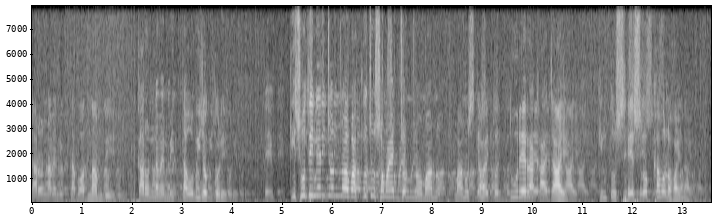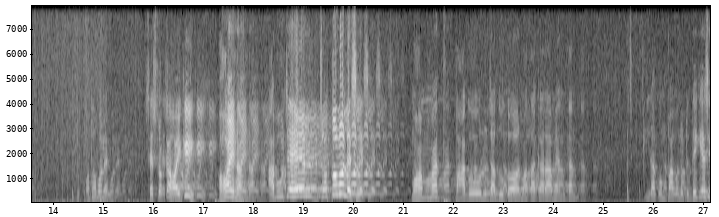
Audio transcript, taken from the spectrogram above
কারোর নামে মিথ্যা বদনাম দিয়ে, কারোর নামে মিথ্যা অভিযোগ করে কিছুদিনের জন্য বা কিছু সময়ের জন্য মানুষকে হয়তো দূরে রাখা যায়, কিন্তু শেষ রক্ষা বলে হয় না। একটু কথা বলেন। শেষ রক্ষা হয় কি? হয় না। আবু জেহেল যত বলেছে, মোহাম্মদ পাগল, জাদুকর মাথা কারা ত্যান আচ্ছা কীরকম পাগল একটু দেখে আসি।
